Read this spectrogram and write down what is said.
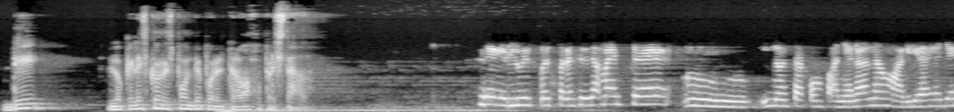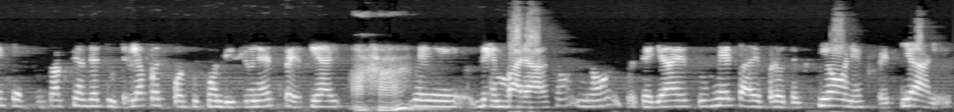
de lo que les corresponde por el trabajo prestado? Sí, Luis, pues precisamente mm, nuestra compañera Ana María, ella interpuso acción de tutela pues por su condición especial Ajá. de, de embarazo, ¿no? Pues ella es sujeta de protección especial.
